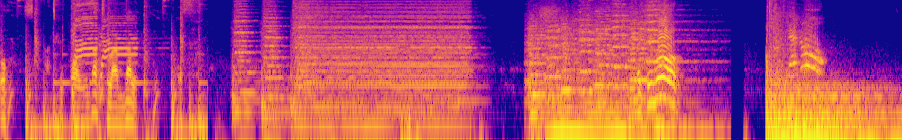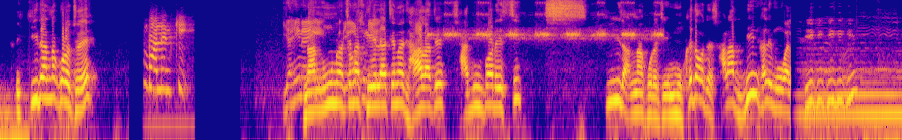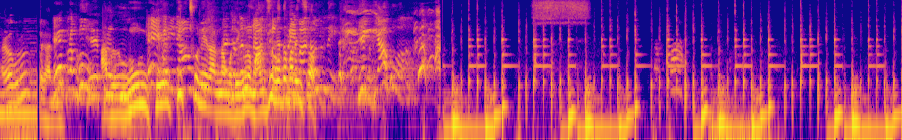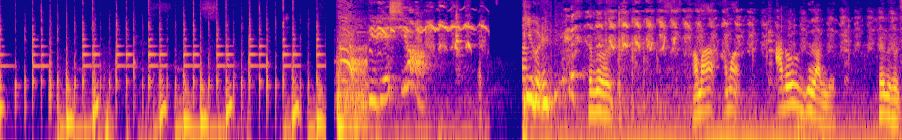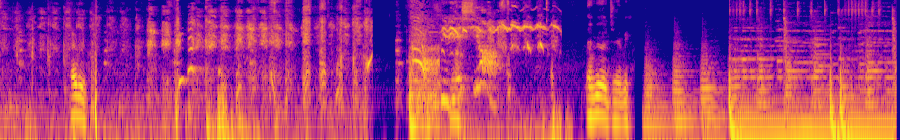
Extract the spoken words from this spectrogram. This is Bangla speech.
ওহ আজকে কলটা খোলার ডাল কি রান্না করেছ বলেন কি? না নুন আছে না তেল আছে না ঝাল আছে সাতদিন পর এসছি। কি রান্না করেছি? মুখে দেওয়া যায় সারাদিন খালি মোবাইল। কি কি কি কি কি? নুন তেল কিচ্ছু নেই রান্নার মধ্যে এগুলো মানুষ খেতে পারে এইসব আমার আমার আরও লাগবে হেভি হচ্ছে হেভি হেভি হয়েছে হেভি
